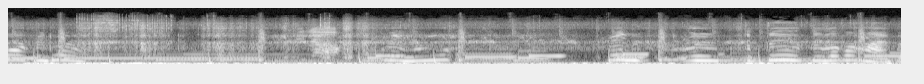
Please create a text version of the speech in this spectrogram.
ลากไปด้วยไม่เห็นนะไม่มันตึ๊บตื้อตื้อแล้วก็หายไป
